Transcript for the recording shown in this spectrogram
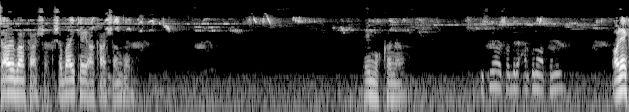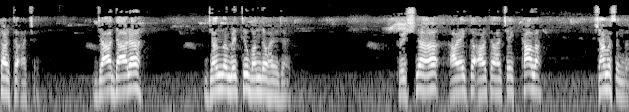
সর্বাকর্ষক সবাইকে আকর্ষণ দেয় এই মুখ্য নাম। কৃষ্ণ শব্দের আর কোনো অর্থ নেই? অনেক অর্থ আছে। যা দ্বারা জন্ম, মৃত্যু বন্ধ হয়ে যায়। কৃষ্ণ আর একটা অর্থ আছে কালা, শ্যামসুন্দর।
